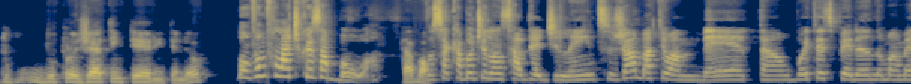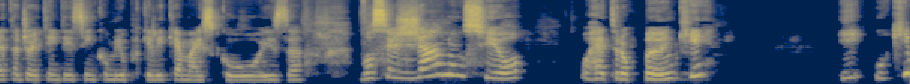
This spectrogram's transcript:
do projeto inteiro, entendeu? Bom, vamos falar de coisa boa. Tá bom. Você acabou de lançar Deadlands, já bateu a meta, o Boi tá esperando uma meta de 85 mil porque ele quer mais coisa. Você já anunciou o Retropunk. E o que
